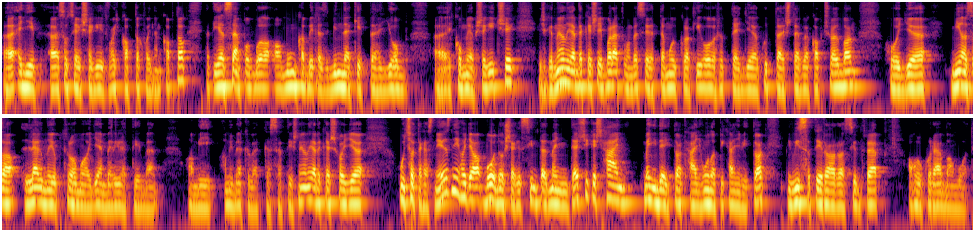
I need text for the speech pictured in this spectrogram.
egyéb szociális segélyt vagy kaptak, vagy nem kaptak. Tehát ilyen szempontból a munkabér ez mindenképpen egy jobb, egy komolyabb segítség. És nagyon érdekes, egy barátommal beszélgettem múltkor, aki olvasott egy kutatást ebben kapcsolatban, hogy mi az a legnagyobb trauma egy ember életében, ami, ami bekövetkezhet. És nagyon érdekes, hogy úgy szokták ezt nézni, hogy a boldogsági szinted mennyit esik, és hány, mennyi ideig tart, hány hónapig, hány évig tart, míg visszatér arra a szintre, ahol korábban volt.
